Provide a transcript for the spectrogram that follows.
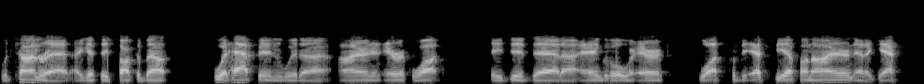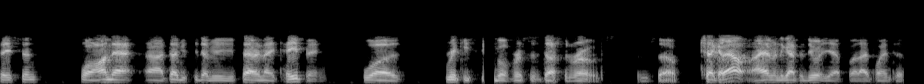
with Conrad. I guess they talked about what happened with uh, Arn and Erik Watts. They did that uh, angle where Erik Watts put the STF on Arn at a gas station. Well, on that uh, WCW Saturday Night taping was Ricky Steamboat versus Dustin Rhodes. And so check it out. I haven't got to do it yet, but I plan to.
